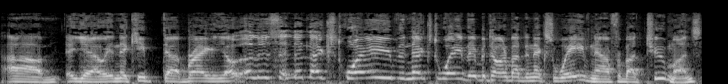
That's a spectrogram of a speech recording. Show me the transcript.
Um, you know, and they keep uh, bragging. You know, oh, this is the next wave, the next wave. They've been talking about the next wave now for about two months,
